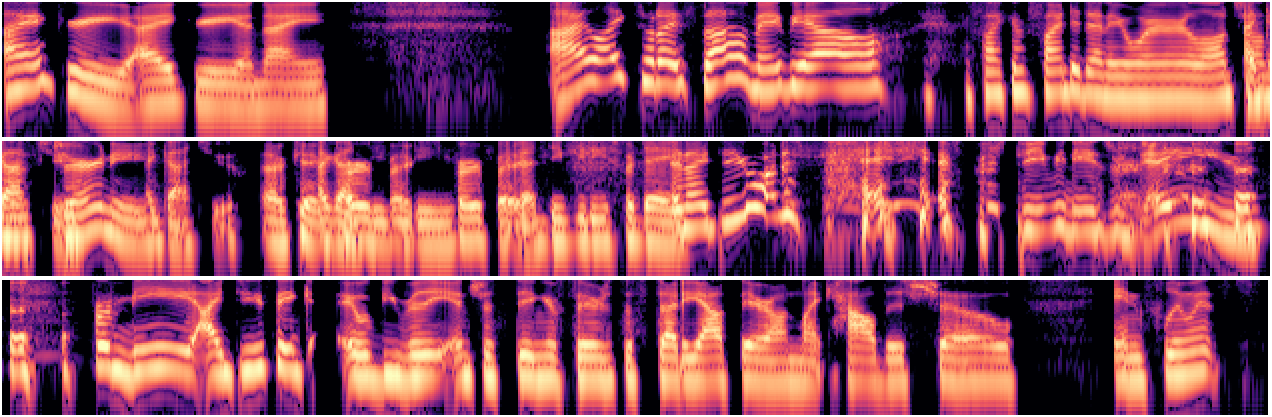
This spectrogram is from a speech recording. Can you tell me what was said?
I agree. I agree. And I I liked what I saw. Maybe I'll if I can find it anywhere, launch on this you. journey. I got you. okay, I got perfect. DVDs. Perfect. I got DVDs for days. And I do want to say, DVDs for days, for me, I do think it would be really interesting if there's a study out there on like how this show influenced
